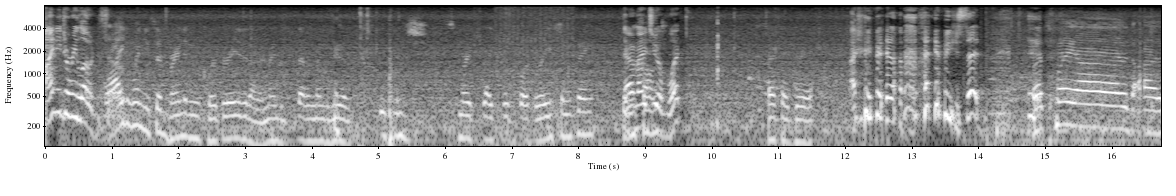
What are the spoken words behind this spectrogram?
I need to reload. So. Why, when you said Brandon Incorporated, I reminded that reminded me of Smart like the corporation thing. That reminds you of what? Okay, great. I didn't know, I didn't know what you said. Let's play uh uh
